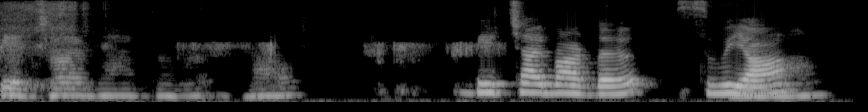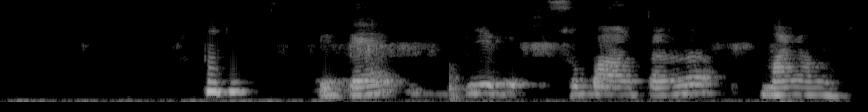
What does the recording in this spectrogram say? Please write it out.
Bir çay bardağı. Bir çay bardağı sıvı yağ. Bir de bir su bardağı su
